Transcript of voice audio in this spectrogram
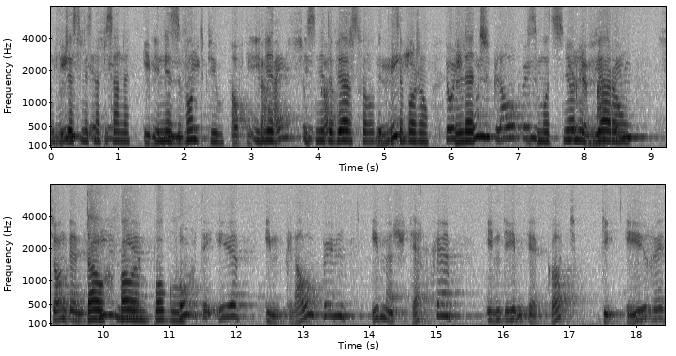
20 jest napisane i nie zwątpił i, nie, i z niedowiarstwa w obietnicę Bożą, lecz wzmocniony wiarą dał chwałę Bogu. im Glauben immer stärker, indem er Gott die Ehre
